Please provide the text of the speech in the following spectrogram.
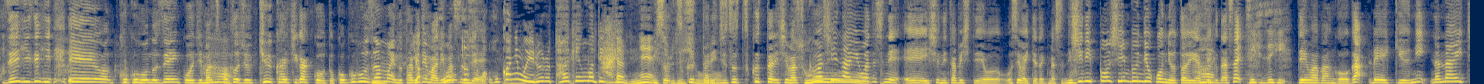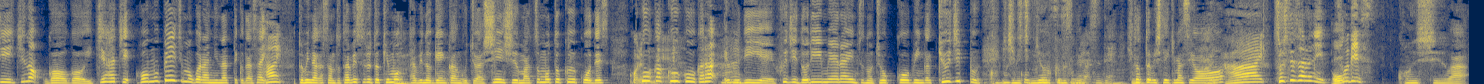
ぜひぜひ、えー国宝の善光寺松本城旧海地学校と国宝三昧の旅でもありますんで、う他にもいろいろ体験ができたりね、味噌するでしょ作ったり、術作ったりします。詳しい内容はですね、えー一緒に旅しておお世話いただきます。西日本新聞旅行にお問い合わせください。ぜひぜひ。電話番号が092-711-5518。ホームページもご覧になってください。はい富永さんと旅する時も、旅の玄関口は信州松本空港です。ね福岡空港から FDA、富士ドリームエアラインズの直行便が90分、1日2往復結べますんで、ひとっ飛びしていきますよ。はい。そしてさらに、おそうです。今週は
